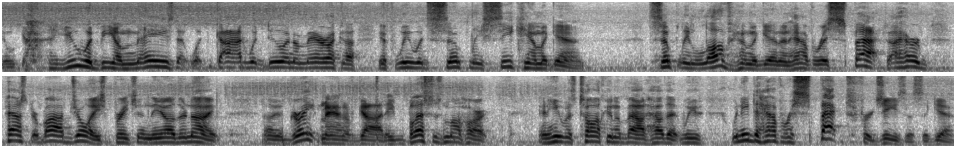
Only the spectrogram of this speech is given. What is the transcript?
You would be amazed at what God would do in America if we would simply seek Him again, simply love Him again, and have respect. I heard Pastor Bob Joyce preaching the other night, a great man of God. He blesses my heart. And he was talking about how that we, we need to have respect for Jesus again.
